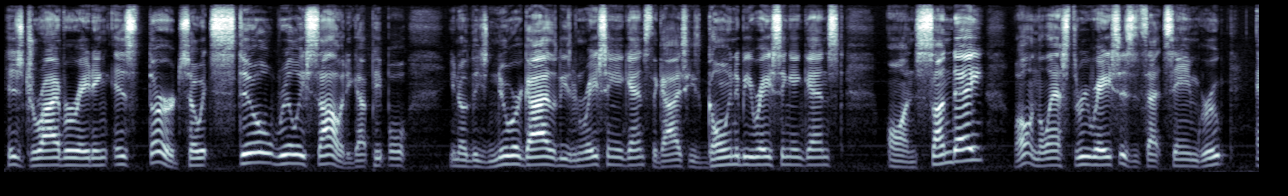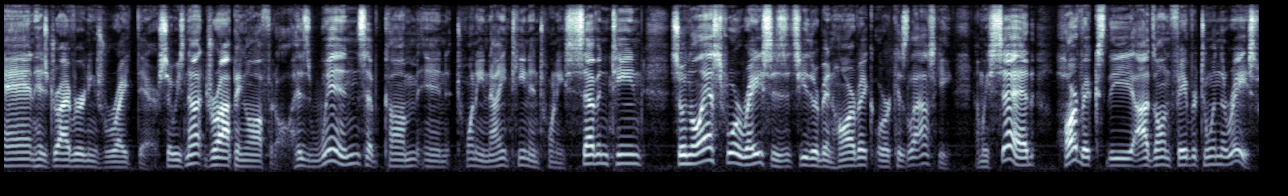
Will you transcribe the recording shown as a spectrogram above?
his driver rating is third. So it's still really solid. You got people you know, these newer guys that he's been racing against, the guys he's going to be racing against on Sunday. Well, in the last three races, it's that same group, and his driver earnings right there. So he's not dropping off at all. His wins have come in 2019 and 2017. So in the last four races, it's either been Harvick or Keselowski. And we said Harvick's the odds on favorite to win the race.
